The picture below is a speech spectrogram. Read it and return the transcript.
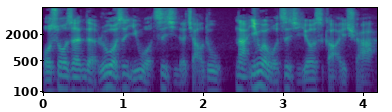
我说真的，如果是以我自己的角度，那因为我自己又是搞 HR，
